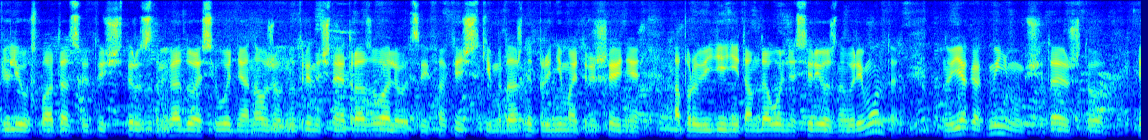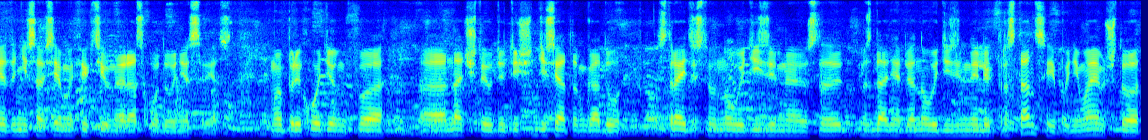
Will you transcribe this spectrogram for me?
ввели в эксплуатацию в 2014 году, а сегодня она уже внутри начинает разваливаться, и фактически мы должны принимать решение о проведении там довольно серьезного ремонта, но я как минимум считаю, что это не совсем эффективное расходование средств. Мы приходим в э, начатое в 2010 году строительство новой дизельной, здания для новой дизельной электростанции и понимаем, что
